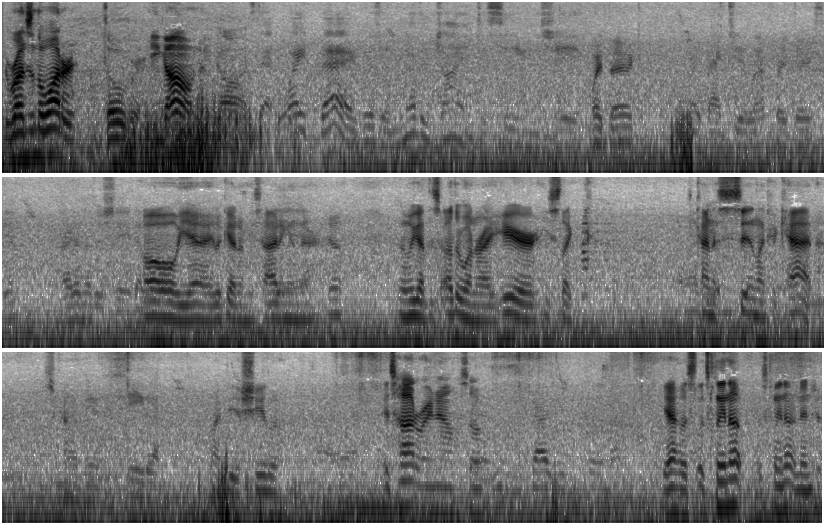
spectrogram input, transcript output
He runs in the water. It's over. He gone. gone. It's that white bag. There's another giant just sitting in the shade. White bag. Right back to your left, right there. See him? Right, another shade. Oh yeah, look at him. He's hiding in there. Yeah. Then we got this other one right here. He's like one kind of sitting like a cat. It's kind might of be a Sheila. might be a Sheila. It's hot right now, so These guys need to clean up. yeah. Let's let's clean up. Let's clean up, Ninja.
